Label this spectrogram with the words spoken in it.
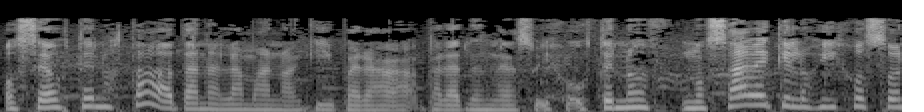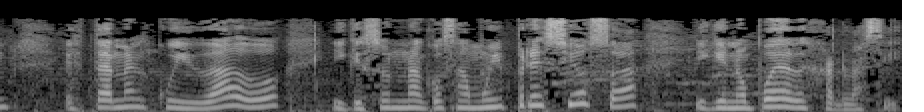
o sea, usted no estaba tan a la mano aquí para, para atender a su hijo. Usted no, no sabe que los hijos son están al cuidado y que son una cosa muy preciosa y que no puede dejarlo así.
